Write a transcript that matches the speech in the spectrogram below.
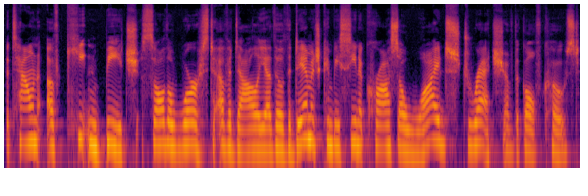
The town of Keaton Beach saw the worst of Idalia, though the damage can be seen across a wide stretch of the Gulf Coast.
